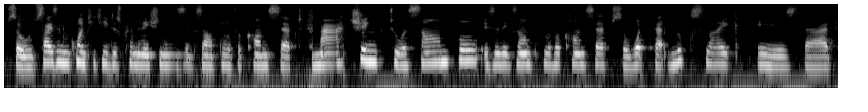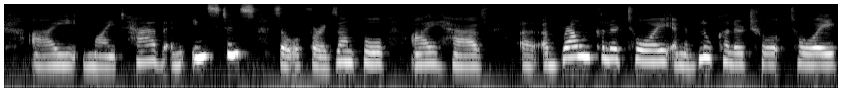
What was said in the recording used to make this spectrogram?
So size and quantity discrimination is an example of a concept. Matching to a sample is an example of a concept. So what that looks like is that i might have an instance. So for example i have a, brown colored toy and a blue colored tro- toy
